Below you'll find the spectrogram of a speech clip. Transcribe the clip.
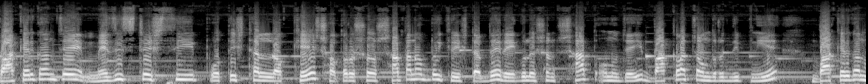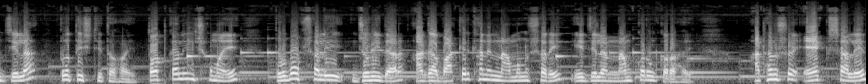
বাকেরগঞ্জে ম্যাজিস্ট্রেসি প্রতিষ্ঠার লক্ষ্যে সতেরোশো সাতানব্বই খ্রিস্টাব্দে রেগুলেশন সাত অনুযায়ী বাকলা চন্দ্রদ্বীপ নিয়ে বাকেরগঞ্জ জেলা প্রতিষ্ঠিত হয়। তৎকালীন সময়ে প্রভাবশালী জমিদার আগা বাকের খানের নাম অনুসারে এ জেলার নামকরণ করা হয়। আঠারোশো এক সালের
